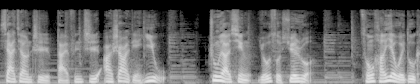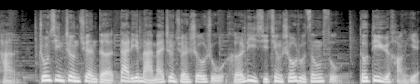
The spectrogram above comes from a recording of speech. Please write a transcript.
下降至百分之二十二点一五，重要性有所削弱。从行业维度看，中信证券的代理买卖证券收入和利息净收入增速都低于行业。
